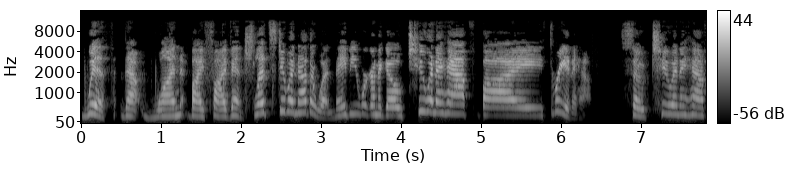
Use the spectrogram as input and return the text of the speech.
with that one by five inch. Let's do another one. Maybe we're going to go two and a half by three and a half. So two and a half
